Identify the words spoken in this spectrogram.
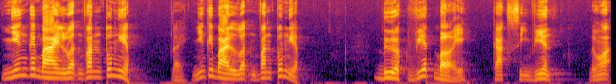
Những cái bài luận văn tốt nghiệp. Đây, những cái bài luận văn tốt nghiệp được viết bởi các sinh viên, đúng không ạ?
